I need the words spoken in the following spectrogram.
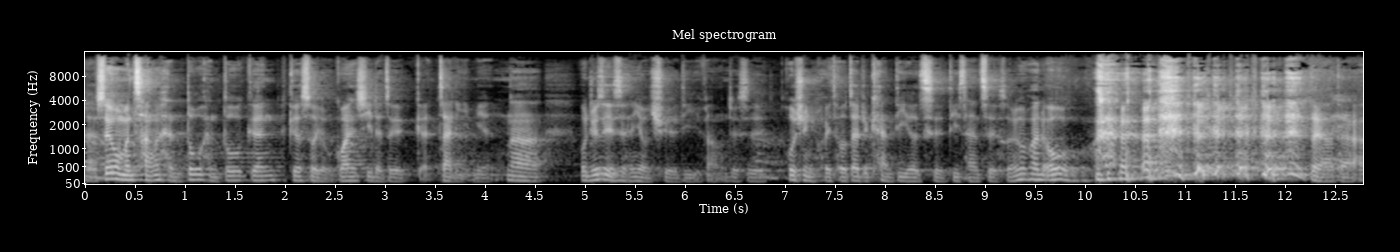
的，所以我们藏了很多很多跟歌手有关系的这个梗在里面。那。我觉得这也是很有趣的地方，就是或许你回头再去看第二次、第三次的时候，你会发现哦，对啊，对啊。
